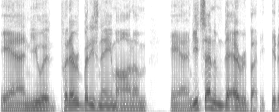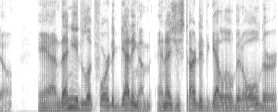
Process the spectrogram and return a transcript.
and you would put everybody's name on them, and you'd send them to everybody, you know, and then you'd look forward to getting them. And as you started to get a little bit older,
